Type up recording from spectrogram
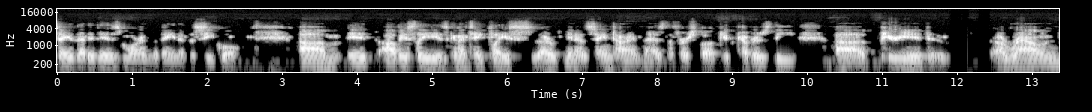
say that it is more in the vein of the sequel. Um, it obviously is going to take place, or you know, the same time as the first book. It covers the uh, period around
